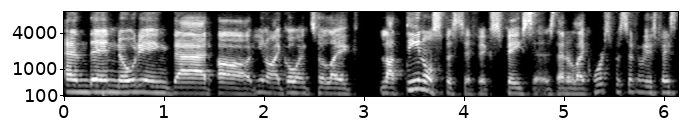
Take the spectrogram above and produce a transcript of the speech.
And then noting that, uh, you know, I go into like Latino specific spaces that are like, we're specifically a space,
